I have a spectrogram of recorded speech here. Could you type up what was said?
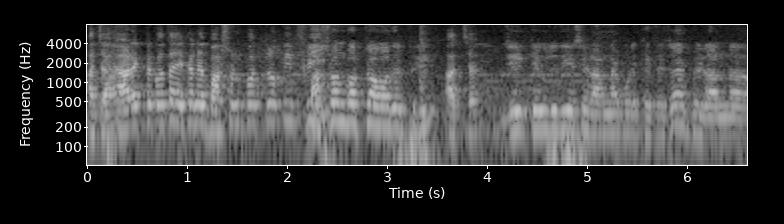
আচ্ছা আর একটা কথা এখানে বাসনপত্র কি ফ্রি বাসনপত্র আমাদের ফ্রি আচ্ছা। যে কেউ যদি এসে রান্না করে খেতে চায় রান্না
